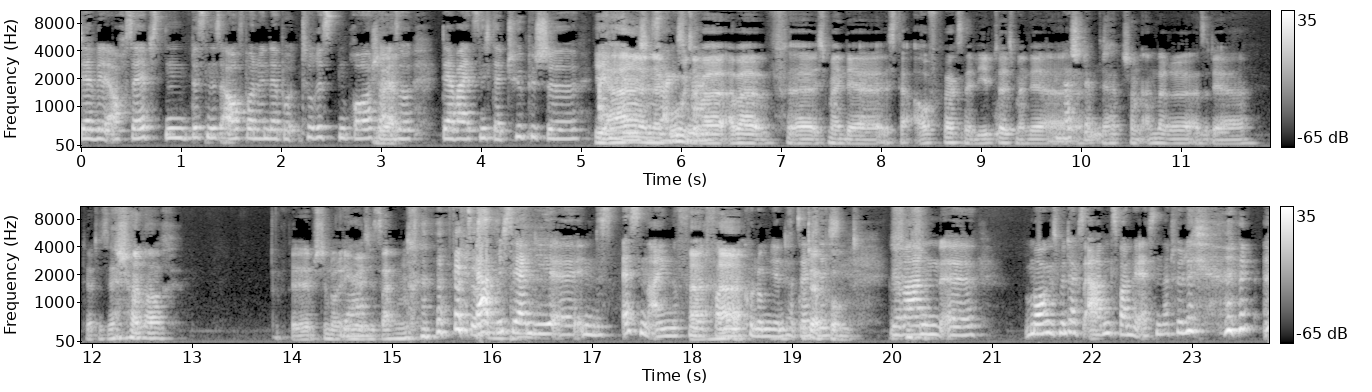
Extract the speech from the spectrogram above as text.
Der will auch selbst ein Business aufbauen in der Touristenbranche. Ja. Also der war jetzt nicht der typische Ja, Einheimische, na sag gut, aber, aber äh, ich meine, der ist da aufgewachsen, der lebt da. Ich meine, der, der hat schon andere, also der, der hat das ja schon hat bestimmt noch Ja. irgendwelche Sachen. er hat mich sehr in, die, äh, in das Essen eingeführt Aha. von Kolumbien tatsächlich. Guter Punkt. Wir waren äh, morgens, mittags, abends waren wir essen natürlich.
